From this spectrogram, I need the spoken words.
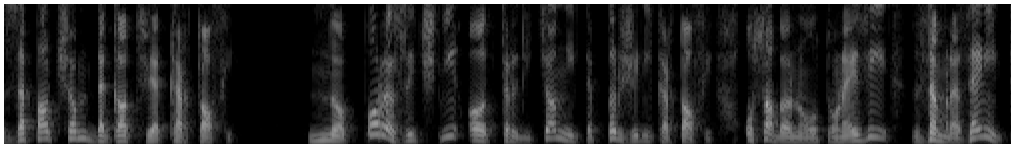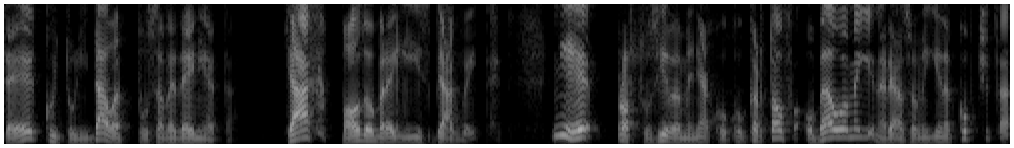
започвам да готвя картофи но по-различни от традиционните пържени картофи, особено от онези замразените, които ни дават по заведенията. Тях по-добре ги избягвайте. Ние просто взимаме няколко картофа, обелваме ги, нарязваме ги на купчета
